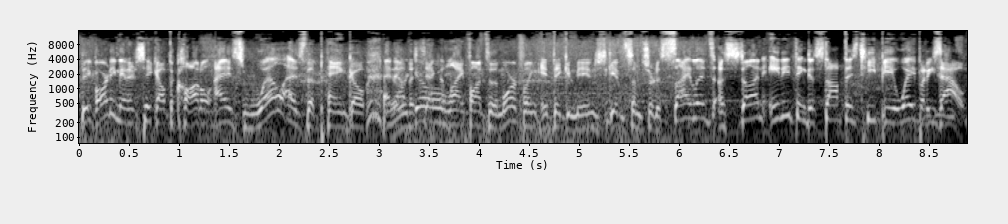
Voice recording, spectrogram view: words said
they've already managed to take out the KotL as well as the Pango, and there now the go. second life onto the Morphling. If they can manage to get some sort of silence, a stun, anything to stop this TP away, but he's out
